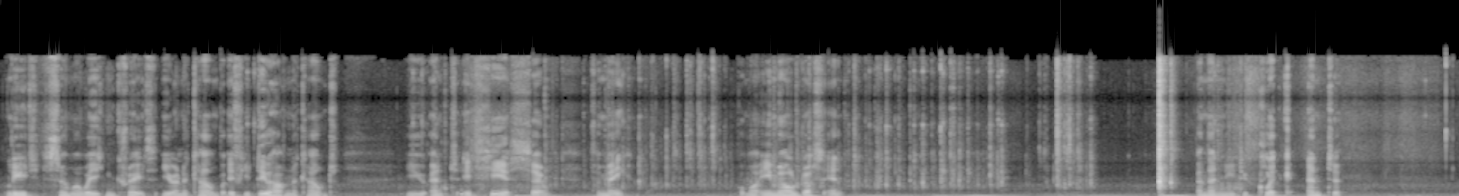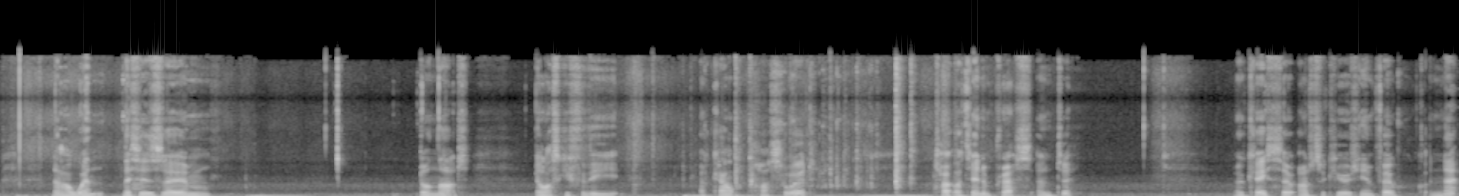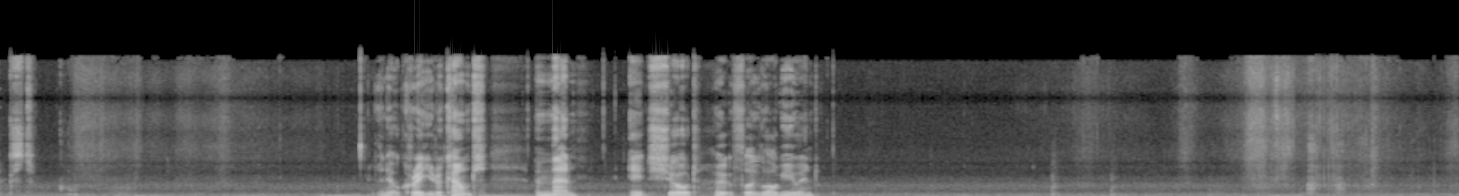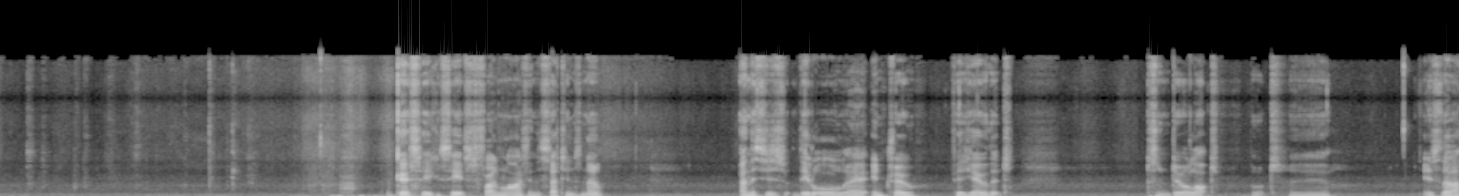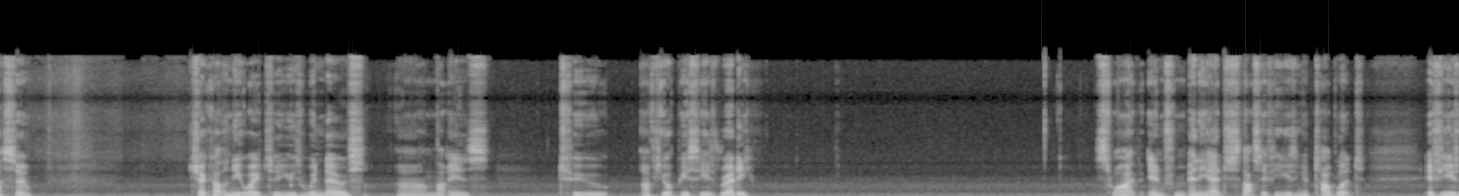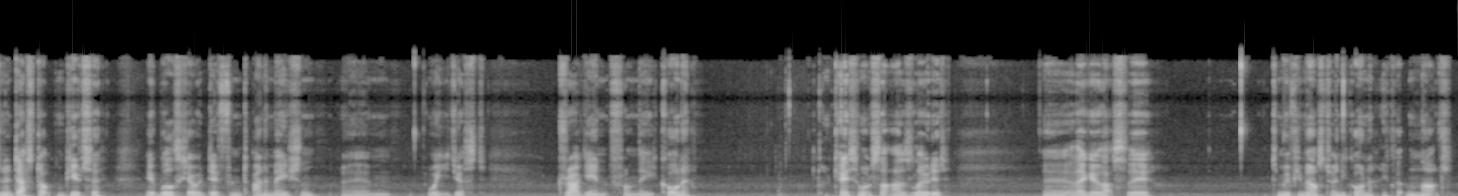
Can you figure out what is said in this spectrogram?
lead you to somewhere where you can create your own account but if you do have an account you enter it here so for me put my email address in. And then you need to click enter. Now when this is um, done that it'll ask you for the account password. Type that in and press enter. Okay so add security info click next. And it'll create your account. And then it should hopefully log you in. Okay, so you can see it's finalising the settings now. And this is the little uh, intro video that doesn't do a lot, but uh, it's there, so check out the new way to use Windows, and that is to after your PC is ready swipe in from any edge so that's if you're using a tablet if you're using a desktop computer it will show a different animation um, where you just drag in from the corner. Okay, so once that has loaded, uh, there you go, that's the to move your mouse to any corner, you click on that.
